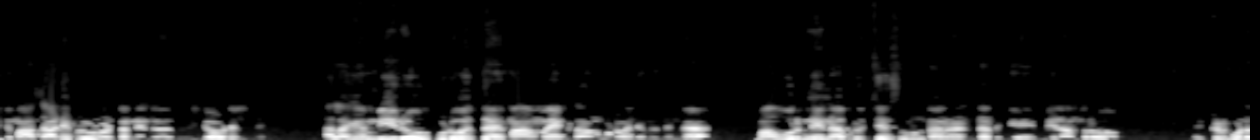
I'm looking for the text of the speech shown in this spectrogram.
ఇది మా తాడేపుడు కూడా ఉంటాను నేను విజయవాడ వెళ్తే. అలాగే మీరు గుడి వద్ద మా వెంకటరమణ గుడి అనే విధంగా మా ఊరిని నేను అభివృద్ధి చేసి ఉంటాను అనడానికి మీరందరూ ఇక్కడ కూడా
